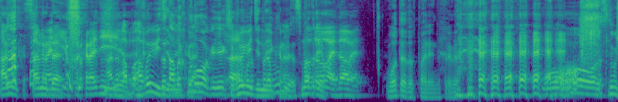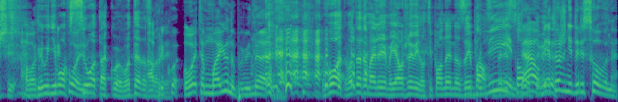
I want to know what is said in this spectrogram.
А ну-ка, а ну да. Сохрани, сохрани. А, ну, а- а выведи Да там их много, я их сейчас Выведи на прям экран. гуглю. Ну, Смотри, давай, давай. Вот этот парень, например. О, слушай, а вот И у него все такое, вот это А смотри. О, это мою напоминает. Вот, вот это моя любимая, я уже видел. Типа он, наверное, заебался Блин, да, у меня тоже не дорисовано.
